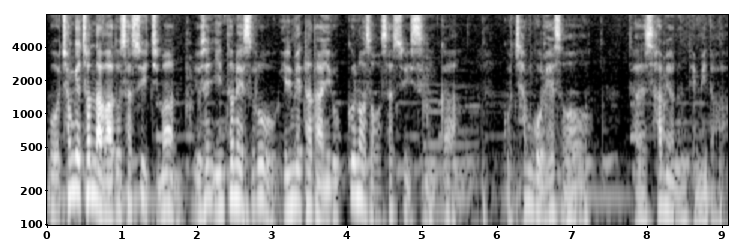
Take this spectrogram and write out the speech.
뭐 청계천 나가도 살 수 있지만 요새 인터넷으로 1m 단위로 끊어서 살 수 있으니까 그 참고해서 잘 사면은 됩니다.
